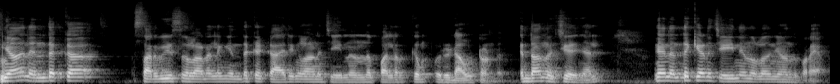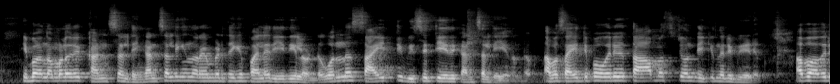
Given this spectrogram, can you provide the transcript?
ഞാൻ എന്തൊക്കെ സർവീസുകളാണ് അല്ലെങ്കിൽ എന്തൊക്കെ കാര്യങ്ങളാണ് ചെയ്യുന്നതെന്ന് പലർക്കും ഒരു ഡൗട്ടുണ്ട് എന്താണെന്ന് വെച്ച് കഴിഞ്ഞാൽ ഞാൻ എന്തൊക്കെയാണ് ചെയ്യുന്നതെന്നുള്ളത് ഞാൻ ഒന്ന് പറയാം. ഇപ്പോൾ നമ്മളൊരു കൺസൾട്ടിങ് കൺസൾട്ടിങ് എന്ന് പറയുമ്പോഴത്തേക്ക് പല രീതിയിലുണ്ട്. ഒന്ന് സൈറ്റ് വിസിറ്റ് ചെയ്ത് കൺസൾട്ട് ചെയ്യുന്നുണ്ട്. അപ്പോൾ സൈറ്റ് ഇപ്പോൾ ഒരു താമസിച്ചുകൊണ്ടിരിക്കുന്ന ഒരു വീട്. അപ്പോൾ അവർ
